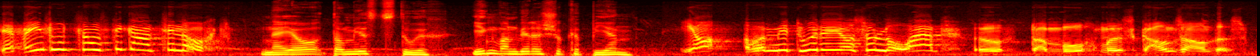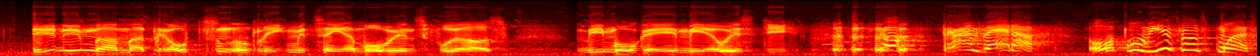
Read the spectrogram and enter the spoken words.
Der winselt sonst die ganze Nacht. naja, da müsst's durch. Irgendwann wird er schon kapieren. Ja, aber mir tut er ja so leid. Ja, dann machen wir's ganz anders. Ich nimm mir eine Matratzen und leg mit seinem Mobil ins Vorhaus. Mich mag er eh mehr als die. Ja, träum weiter. Aber probier's, wenn's du meinst.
